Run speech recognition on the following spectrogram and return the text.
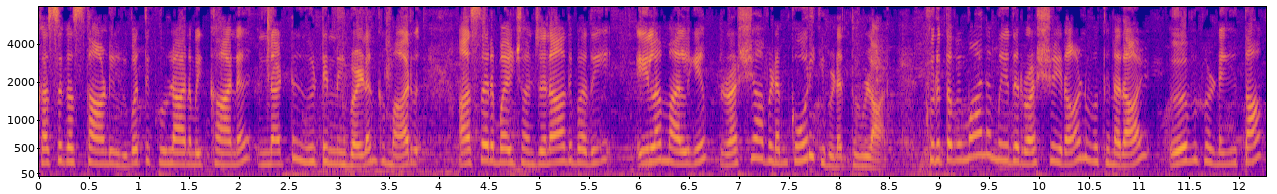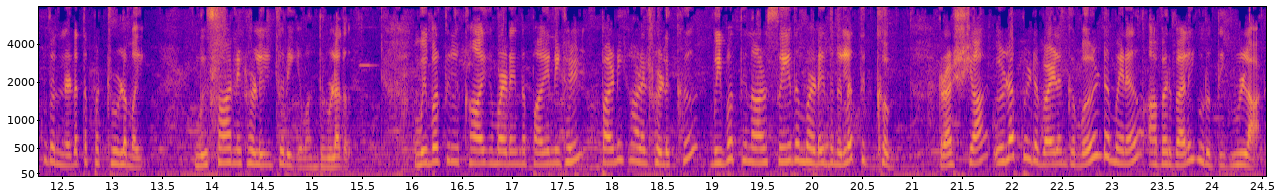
கசகஸ்தானில் விபத்துக்குள்ளானமைக்கான நட்டு ஈட்டினை வழங்குமாறு அசர்பைஜான் ஜனாதிபதி இலம் அலியவ் ரஷ்யாவிடம் கோரிக்கை விடுத்துள்ளார். குறித்த விமானம் மீது ரஷ்ய இராணுவத்தினரால் ஏவுகணை தாக்குதல் நடத்தப்பட்டுள்ளமை விசாரணைகளில் தெரிய வந்துள்ளது விபத்தில் காயமடைந்த பயணிகள் பணியாளர்களுக்கு விபத்தினால் சேதமடைந்த நிலத்திற்கும் ரஷ்யா இழப்பீடு வழங்க வேண்டும் என அவர் வலியுறுத்தியுள்ளார்.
